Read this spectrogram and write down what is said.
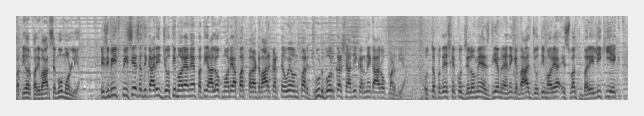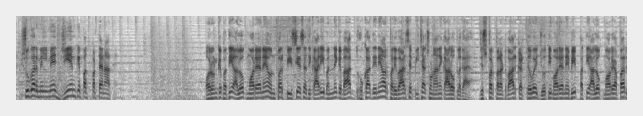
पति और परिवार से मुँह मोड़ लिया। इसी बीच पीसीएस अधिकारी ज्योति मौर्य ने पति आलोक मौर्य पर पलटवार करते हुए उन पर झूठ बोलकर शादी करने का आरोप मर दिया। उत्तर प्रदेश के कुछ जिलों में एसडीएम रहने के बाद ज्योति मौर्य इस वक्त बरेली की एक शुगर मिल में जीएम के पद पर तैनात हैं। और उनके पति आलोक मौर्य ने उन पर पीसीएस अधिकारी बनने के बाद धोखा देने और परिवार से पीछा छुड़ाने का आरोप लगाया जिस पर पलटवार करते हुए ज्योति मौर्य ने भी पति आलोक मौर्य पर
